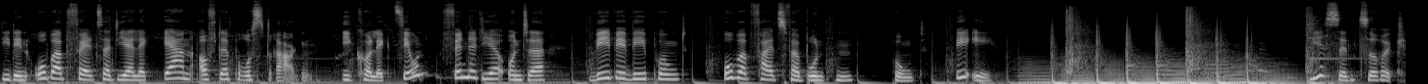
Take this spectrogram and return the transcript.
die den Oberpfälzer Dialekt gern auf der Brust tragen. Die Kollektion findet ihr unter www.oberpfalzverbunden.de. Wir sind zurück.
